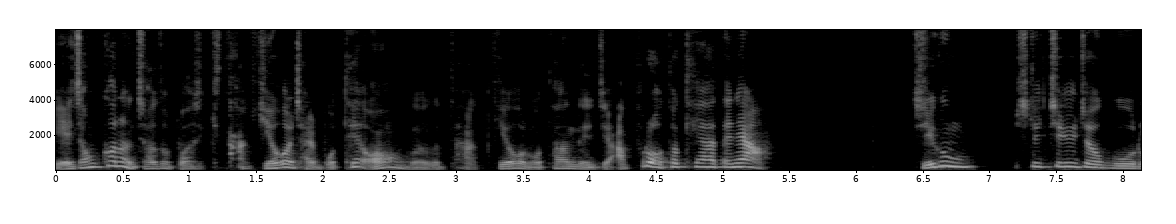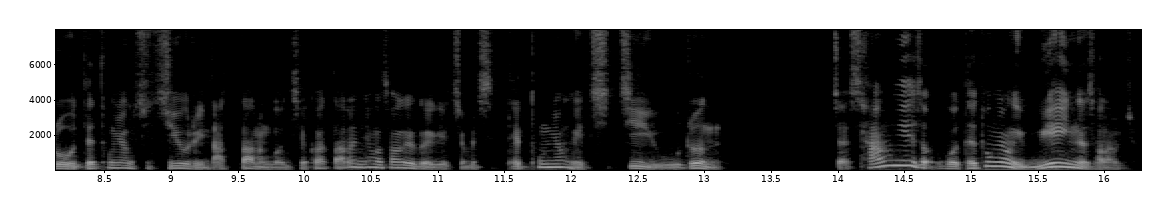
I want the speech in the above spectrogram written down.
예전 거는 저도 뭐 이렇게 다 기억을 잘 못해요. 그다 기억을 못하는데 이제 앞으로 어떻게 해야 되냐? 지금 실질적으로 대통령 지지율이 낮다는 건 제가 다른 영상에도 얘기했지만 대통령의 지지율은 자, 상위에서 뭐 대통령이 위에 있는 사람이죠.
